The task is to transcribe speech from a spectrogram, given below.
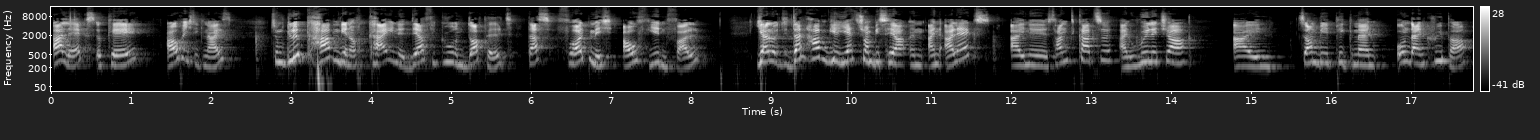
Alex. Okay. Auch richtig nice. Zum Glück haben wir noch keine der Figuren doppelt. Das freut mich auf jeden Fall. Ja, Leute, dann haben wir jetzt schon bisher ähm, ein Alex, eine Sandkatze, ein Villager, ein Zombie Pigman und ein Creeper.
